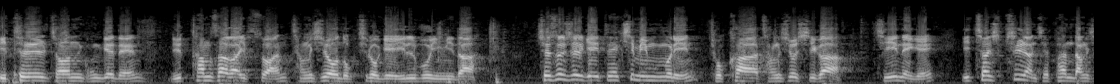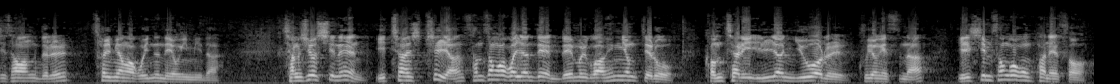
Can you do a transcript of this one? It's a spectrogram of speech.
이틀 전 공개된 뉴탐사가 입수한 장시호 녹취록의 일부입니다. 최순실 게이트 핵심 인물인 조카 장시호 씨가 지인에게 2017년 재판 당시 상황들을 설명하고 있는 내용입니다. 장시호 씨는 2017년 삼성과 관련된 뇌물과 횡령죄로 검찰이 1년 6월을 구형했으나 1심 선고 공판에서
